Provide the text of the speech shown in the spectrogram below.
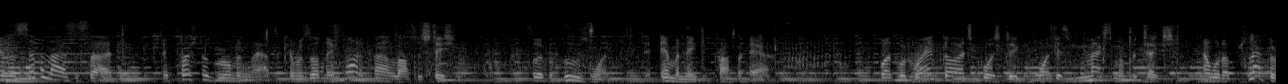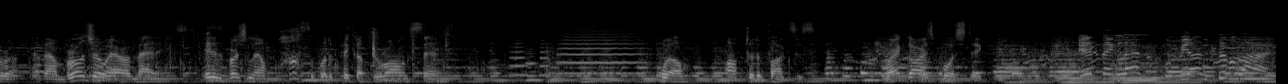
In a civilized society, a personal grooming lapse can result in a mortifying loss of station, so it behooves one to emanate the proper air. But with Right Guard Sport Stick, one gets maximum protection. And with a plethora of Ambrosio aromatics, it is virtually impossible to pick up the wrong scent. Well, off to the foxes. Right Guard Sport Stick. Anything less would be uncivilized.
